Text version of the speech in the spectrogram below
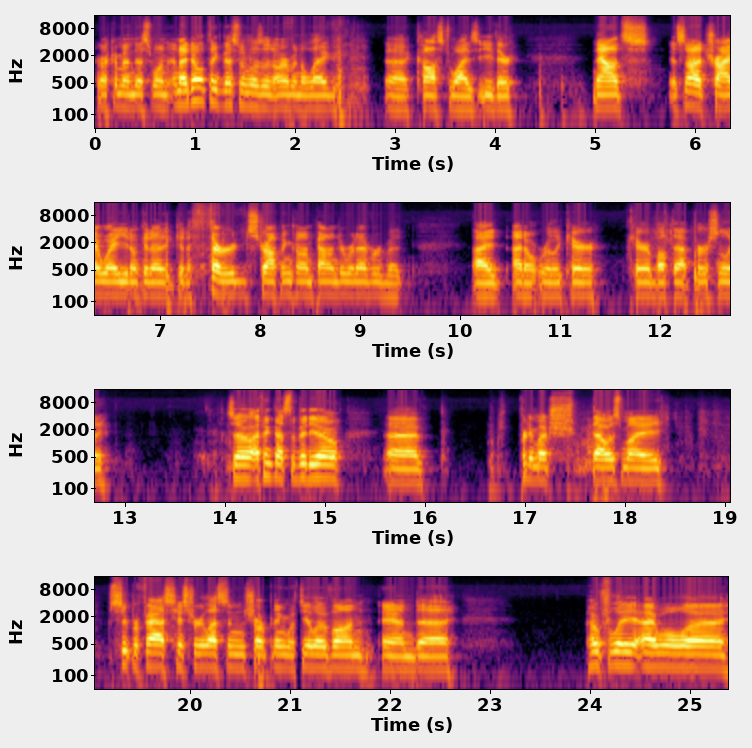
recommend this one, and I don't think this one was an arm and a leg uh, cost wise either. Now it's it's not a tri-way. You don't get a get a third stropping compound or whatever, but I I don't really care care about that personally. So I think that's the video. Uh, pretty much that was my super fast history lesson sharpening with Steel Ovan, and uh, hopefully I will uh,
